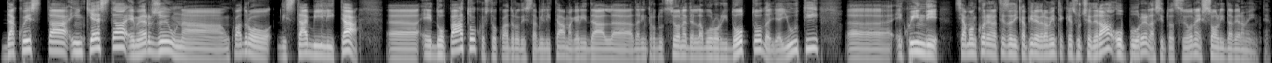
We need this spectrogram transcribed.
Da questa inchiesta emerge una, un quadro di stabilità. Uh, è dopato questo quadro di stabilità magari dal, dall'introduzione del lavoro ridotto, dagli aiuti uh, e quindi siamo ancora in attesa di capire veramente che succederà oppure la situazione è solida veramente?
